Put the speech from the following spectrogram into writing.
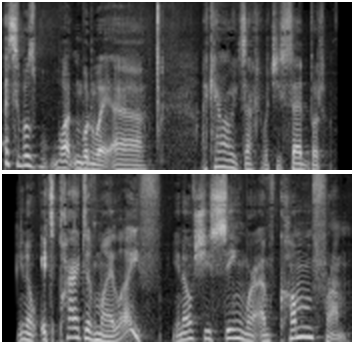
I suppose what in one way. Uh, I can't remember exactly what she said, but you know, it's part of my life. You know, she's seeing where I've come from.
